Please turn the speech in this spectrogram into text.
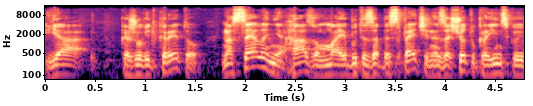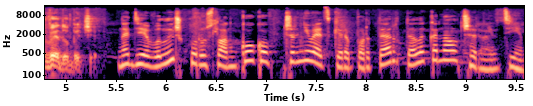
Я кажу відкрито, населення газом має бути забезпечене за счет української видобичі. Надія Величко, Руслан Коков, Чернівецький репортер, телеканал Чернівці.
